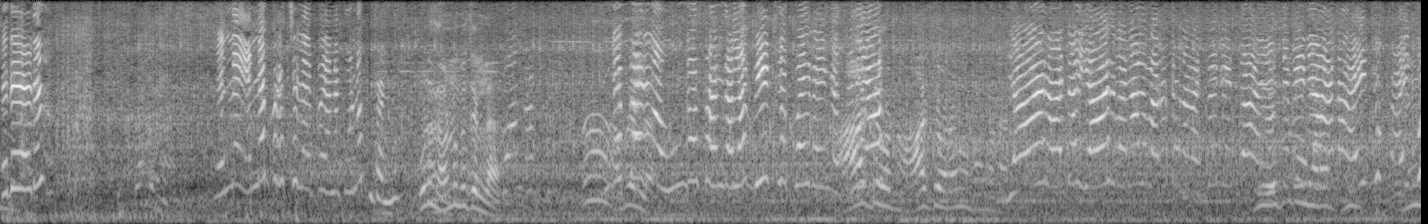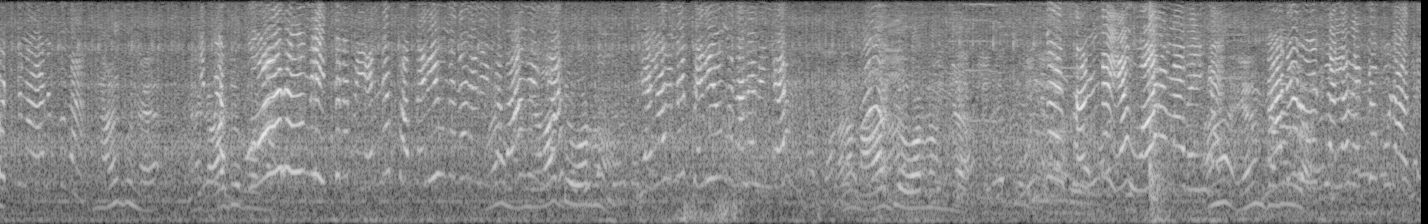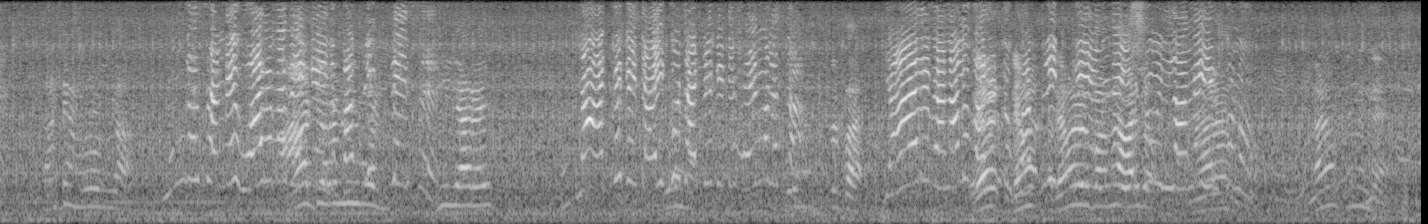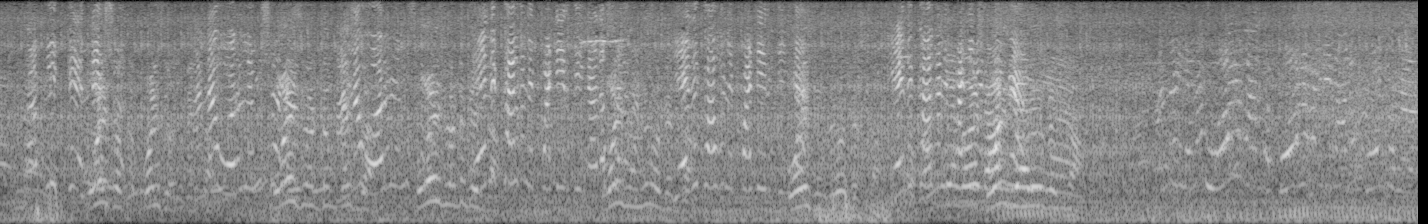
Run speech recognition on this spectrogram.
இது எடு. என்ன என்ன பிரச்சனை? இப்ப எனக்கு ஒண்ணும் பண்ணு. கொடுங்க ஒன்றும் பிரச்சனை இல்லை. இங்க பாருங்க உங்க சண்டெல்லாம் வீட்ல போய் வைங்க ஆட்டு சரியா? வரணும் ஆட்டு வராமல் போங்க யார் ஆட்டோ யார் வேணாலும் வரட்டும் நான் அட்வொகேட் தான் இந்த வீடியோ நான் ஐக்கு கை கொடுத்து நான் அனுப்புவேன். நீங்கள் அனுப்புங்க. எனக்கு ஆட்டு போறவங்க இத்தனை பேர் என்னப்பா பெரியவங்க தானே நீங்க? வாங்க நீங்கள் ஆட்டு வரணும் எல்லாருமே பெரியவங்க தானே நீங்க? ஆட்டு வரணும் இங்கே. உங்க சண்டைய ஓரமா வைங்க. ஆ, எனக்கு நடு சண்டை சட்டை நூறுங்களா உங்க சண்டை ஓரமா ஆட்டு பப்ளிக் பிளேஸ் நீங்கள் யாரு? நான் அட்வொகேட் ஹைகோர்ட் அட்வொகேட் ஹேமலதா. யாரு வேணாலும் வரட்டும். பப்ளிக் ஆளுக்கு- இஷ்யூ இல்லாம. இருக்கணும். மேடம் பப்ளிக் போலீஸ் வரட்டும் போலீஸ் வரட்டும் ஒரு நிமிஷம். போலீஸ் வரட்டும் நிமிஷம். போலீஸ் வரட்டும் பேசலாம் எதுக்காக நிப்பாட்டி இருக்கீங்க போலீஸ் வந்து. எதுக்காக நிப்பாட்டி இருக்கீங்க போலீஸ் வந்து ஒரு பேசலாம் எதுக்காக நிப்பாட்டி போலீஸ் இருக்கீங்க யாரும் பேசலாம் அண்ணா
